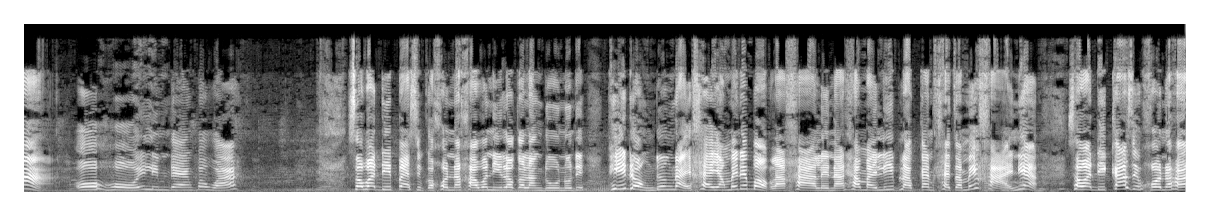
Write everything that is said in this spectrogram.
3,500 โอ้โห ริมแดงปะวะดินแดง สวัสดี 80 กว่าคนนะคะ วันนี้เรากำลังดูนูดิพี่ด่งดึงไหนใครยังไม่ได้บอกราคาเลยนะทำไมรีบรับกันใครจะไม่ขายเนี่ย สวัสดี 90 คนนะคะ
